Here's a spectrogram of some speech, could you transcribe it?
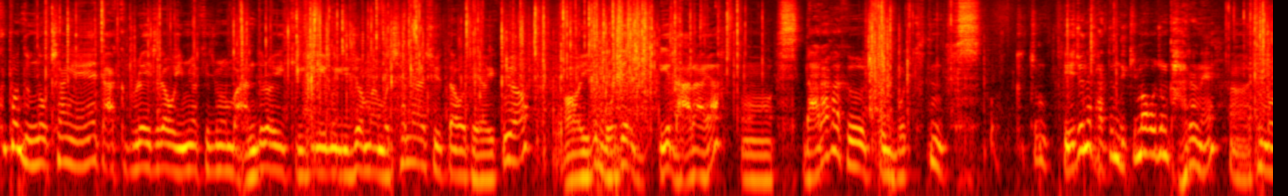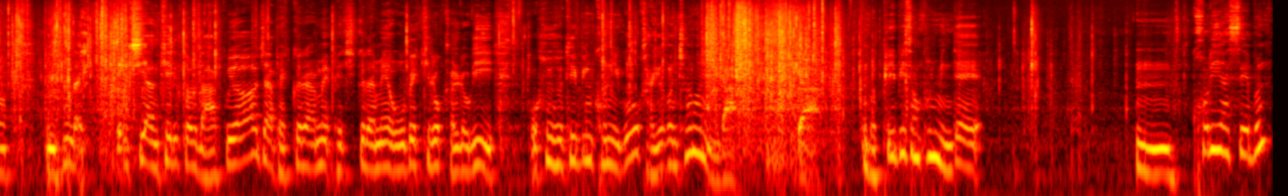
쿠폰 등록창에 다크 블레이즈라고 입력해주면 뭐 안드로이드 기기 뭐 유저만 뭐 참여할 수 있다고 되어 있고요. 어, 이게 모델 이게 나라야? 어, 나라가 그, 그 뭐, 하여튼 좀 예전에 봤던 느낌하고 좀 다르네. 아, 뭐, 좀 상당히 섹시한 캐릭터로 나왔고요. 자, 100g에, 110g에 500kcal 칼로리, 옥수수 티빙콘이고, 가격은 1000원입니다. 자, 뭐, PB 상품인데, 음, 코리아 세븐?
